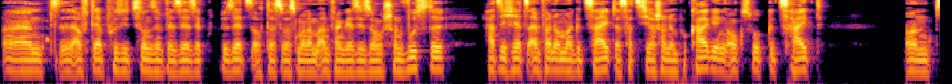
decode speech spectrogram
Und äh, auf der Position sind wir sehr, sehr gut besetzt. Auch das, was man am Anfang der Saison schon wusste, hat sich jetzt einfach nochmal gezeigt. Das hat sich auch schon im Pokal gegen Augsburg gezeigt. Und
